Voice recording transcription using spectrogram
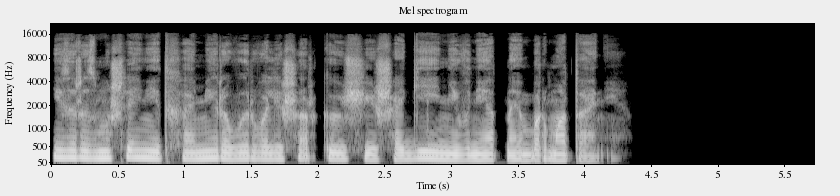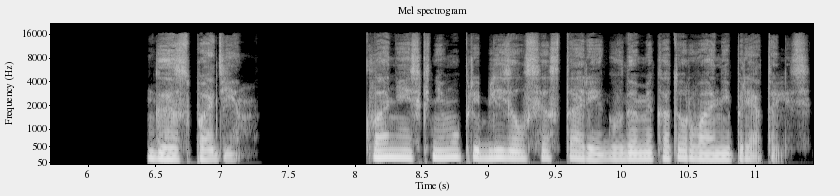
Из размышлений Тхамира вырвали шаркающие шаги и невнятное бормотание. «Господин». Кланяясь к нему, приблизился старик, в доме которого они прятались.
